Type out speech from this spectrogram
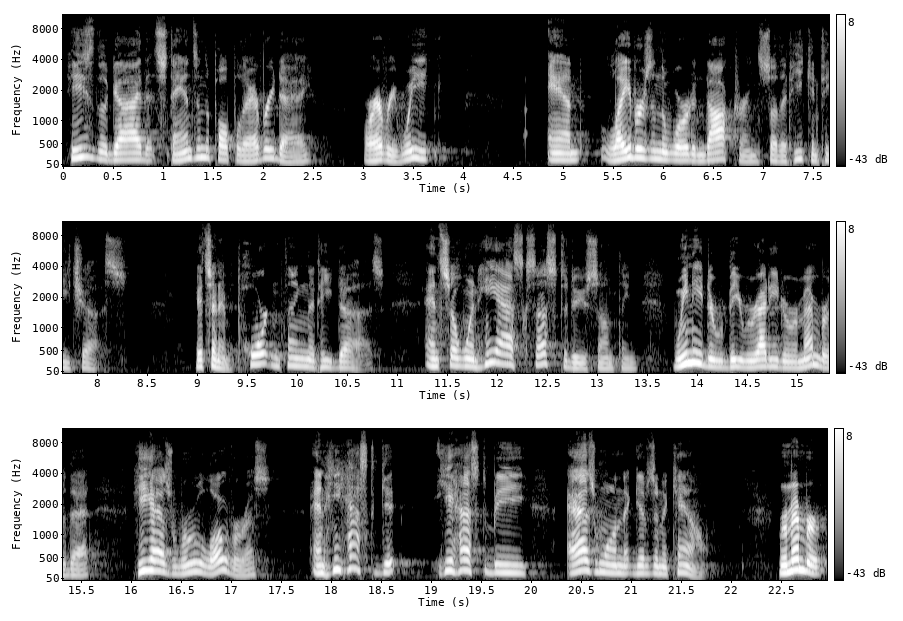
He's the guy that stands in the pulpit every day or every week and labors in the word and doctrine so that he can teach us. It's an important thing that he does. And so when he asks us to do something, we need to be ready to remember that he has rule over us and he has to get he has to be as one that gives an account. Remember,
